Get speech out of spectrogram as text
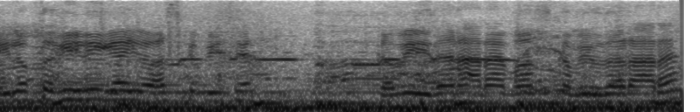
ये लोग तो गिर ही गई बस के पीछे। कभी इधर आ रहा है, बस कभी उधर आ रहा है।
